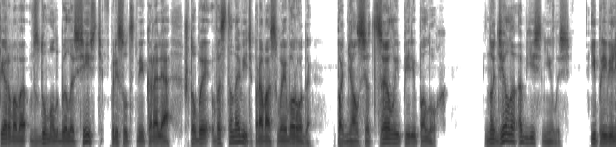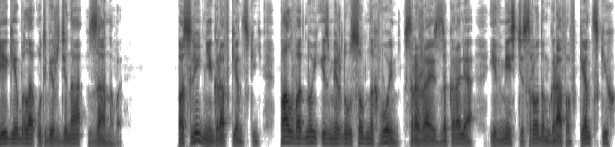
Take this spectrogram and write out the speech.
I, вздумал было сесть в присутствии короля, чтобы восстановить права своего рода, поднялся целый переполох. Но дело объяснилось, и привилегия была утверждена заново. Последний граф Кентский пал в одной из междуусобных войн, сражаясь за короля, и вместе с родом графов Кентских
